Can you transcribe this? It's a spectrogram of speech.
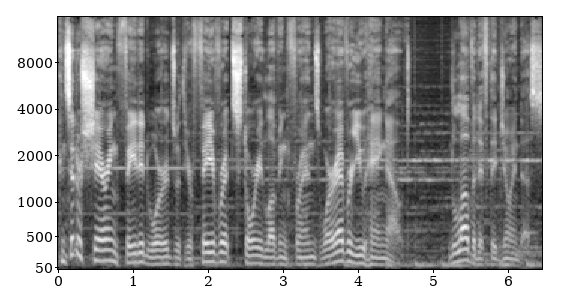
consider sharing Faded Words with your favorite story loving friends wherever you hang out. Love it if they joined us.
